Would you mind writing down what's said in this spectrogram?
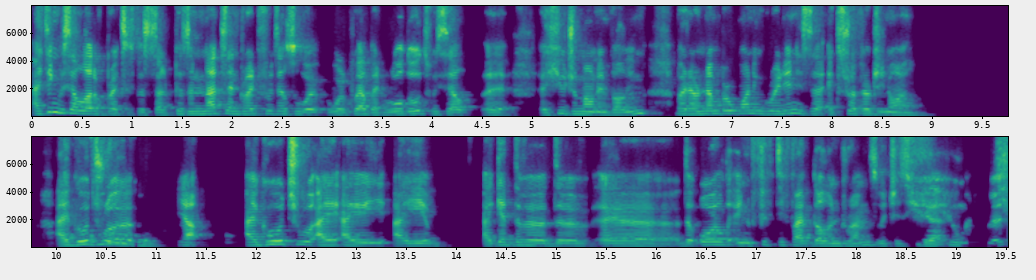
I think we sell a lot of breakfast stuff because the nuts and dried fruits also work, work well. But rolled oats we sell uh, a huge amount in volume. But our number one ingredient is uh, extra virgin oil. I go through, a, yeah, I go through. I I I I get the the uh, the oil in fifty five gallon drums, which is yeah. humongous.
